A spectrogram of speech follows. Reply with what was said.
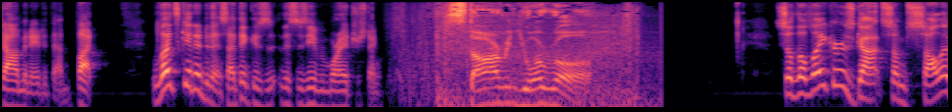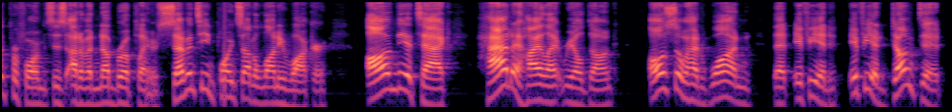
dominated them. But let's get into this. I think is, this is even more interesting. Star in your role. So the Lakers got some solid performances out of a number of players. 17 points out of Lonnie Walker on the attack, had a highlight reel dunk, also had one that if he had if he had dunked it,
